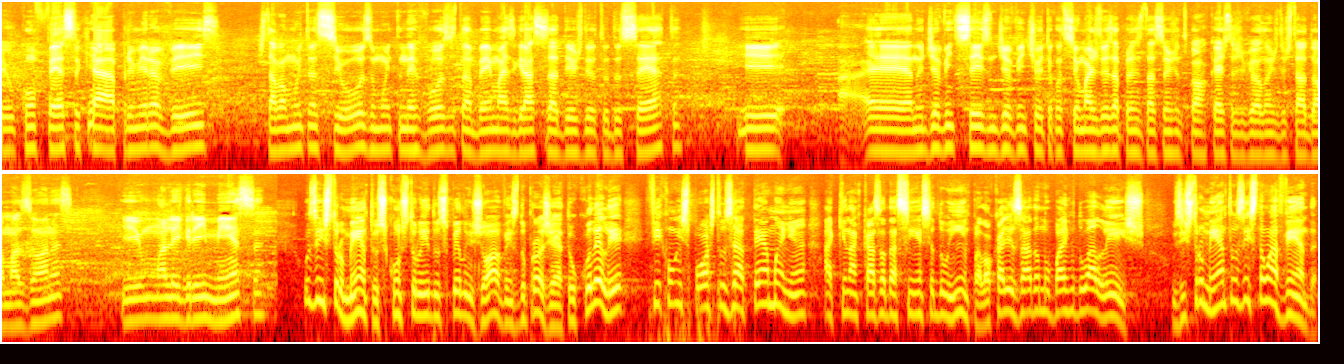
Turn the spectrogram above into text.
Eu confesso que a primeira vez estava muito ansioso, muito nervoso também, mas graças a Deus deu tudo certo. E é, no dia 26 e no dia 28 aconteceu mais duas apresentações junto com a Orquestra de Violões do Estado do Amazonas e uma alegria imensa. Os instrumentos construídos pelos jovens do projeto Ukulele ficam expostos até amanhã aqui na Casa da Ciência do INPA, localizada no bairro do Aleixo. Os instrumentos estão à venda,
